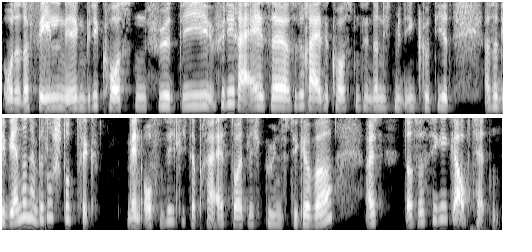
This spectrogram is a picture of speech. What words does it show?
oder da fehlen irgendwie die Kosten für die, für die Reise, also die Reisekosten sind dann nicht mit inkludiert. Also die werden dann ein bisschen stutzig, wenn offensichtlich der Preis deutlich günstiger war als das, was sie geglaubt hätten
